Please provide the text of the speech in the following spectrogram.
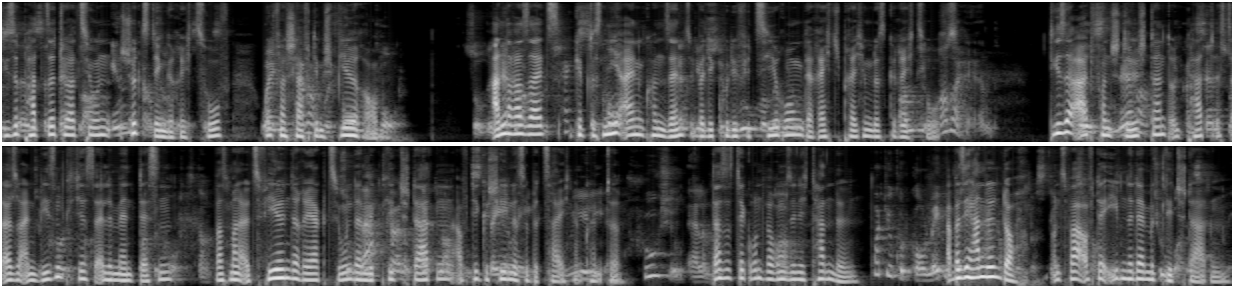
Diese Pattsituation schützt den Gerichtshof und verschafft ihm Spielraum. Andererseits gibt es nie einen Konsens über die Kodifizierung der Rechtsprechung des Gerichtshofs. Diese Art von Stillstand und Patt ist also ein wesentliches Element dessen, was man als fehlende Reaktion der Mitgliedstaaten auf die Geschehnisse bezeichnen könnte. Das ist der Grund, warum sie nicht handeln. Aber sie handeln doch, und zwar auf der Ebene der Mitgliedstaaten.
